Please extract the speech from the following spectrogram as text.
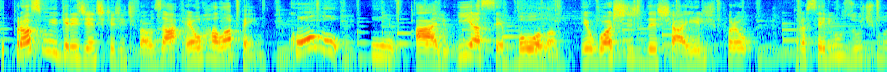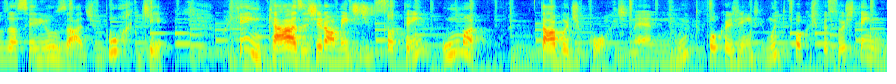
O próximo ingrediente que a gente vai usar é o jalapeno. Como o alho e a cebola, eu gosto de deixar eles para serem os últimos a serem usados. Por quê? Porque em casa, geralmente, a gente só tem uma tábua de corte, né? Muito pouca gente, muito poucas pessoas têm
